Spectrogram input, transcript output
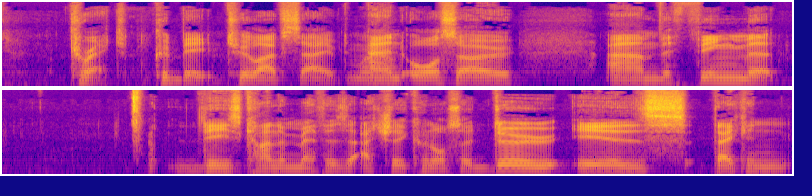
Correct. Could be two lives saved. Wow. And also, um, the thing that these kind of methods actually can also do is they can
